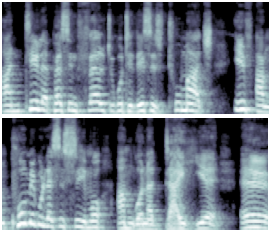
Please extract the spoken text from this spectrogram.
until a person felt ukuthi this is too much. If angiphumi kulesi simo i'm gonna die here. Uh,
